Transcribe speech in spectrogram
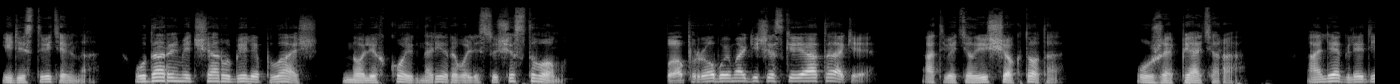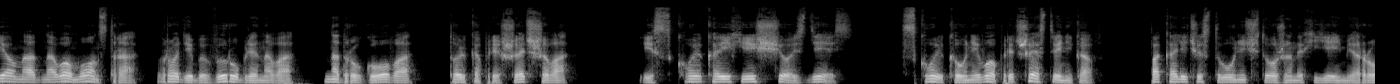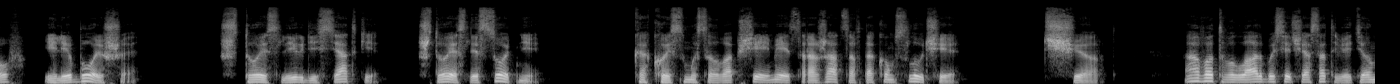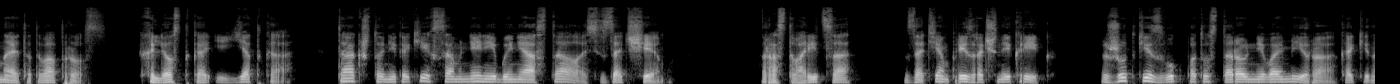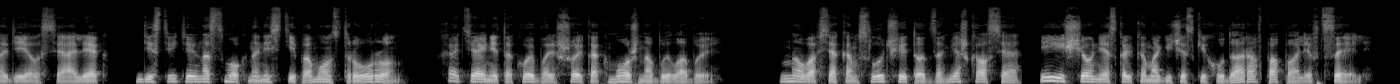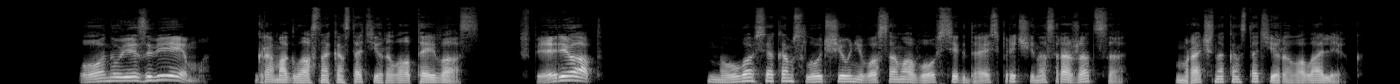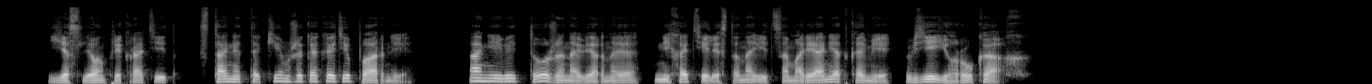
И действительно, удары меча рубили плащ, но легко игнорировались существом. «Попробуй магические атаки!» — ответил еще кто-то. Уже пятеро. Олег глядел на одного монстра, вроде бы вырубленного, на другого, только пришедшего. И сколько их еще здесь? Сколько у него предшественников? По количеству уничтоженных ей миров или больше? Что если их десятки? Что если сотни? Какой смысл вообще имеет сражаться в таком случае? Черт. А вот Влад бы сейчас ответил на этот вопрос. Хлестко и едко. Так что никаких сомнений бы не осталось, зачем. Раствориться, затем призрачный крик. Жуткий звук потустороннего мира, как и надеялся Олег, действительно смог нанести по монстру урон, хотя и не такой большой, как можно было бы. Но во всяком случае тот замешкался, и еще несколько магических ударов попали в цель. «Он уязвим!» – громогласно констатировал Тайвас. «Вперед!» «Ну, во всяком случае, у него самого всегда есть причина сражаться», – мрачно констатировал Олег. «Если он прекратит, станет таким же, как эти парни. Они ведь тоже, наверное, не хотели становиться марионетками в ее руках».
